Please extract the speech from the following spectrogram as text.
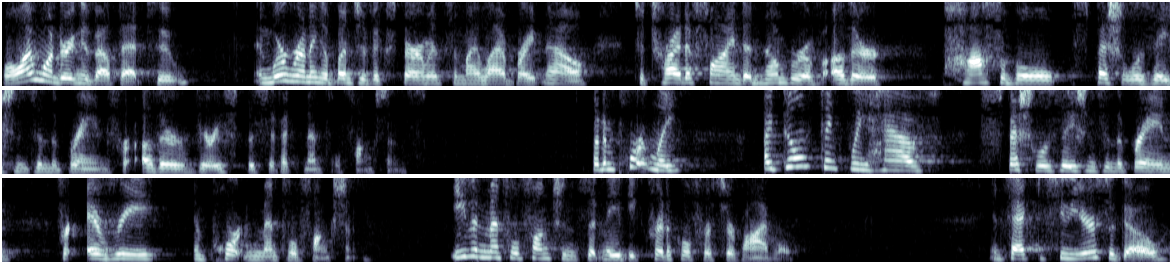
Well, I'm wondering about that too. And we're running a bunch of experiments in my lab right now to try to find a number of other possible specializations in the brain for other very specific mental functions. But importantly, I don't think we have specializations in the brain for every important mental function, even mental functions that may be critical for survival. In fact, a few years ago,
